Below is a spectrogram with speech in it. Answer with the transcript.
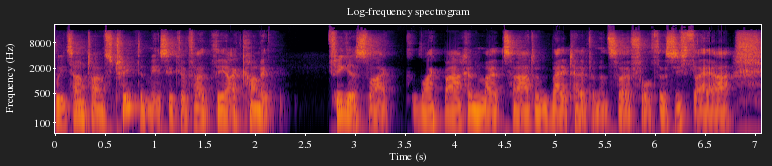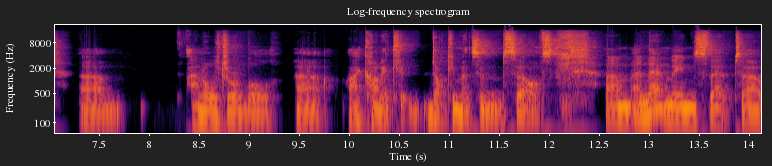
we sometimes treat the music of uh, the iconic figures like like Bach and Mozart and Beethoven and so forth as if they are um, unalterable uh, iconic documents in themselves. Um, and that means that uh,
